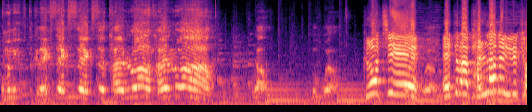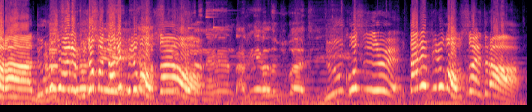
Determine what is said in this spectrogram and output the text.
어머니 부탁해 X X X 다 일로 와 다 일로 와 야 너 뭐야? 그렇지. 뭐야? 애들아 반란을 일으켜라. 눈꽃이만은 무조건 따를 필요가 야, 없어요. 죽으면은 나중에 가서 죽어야지. 눈꽃을 따를 필요가 없어 얘들아.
